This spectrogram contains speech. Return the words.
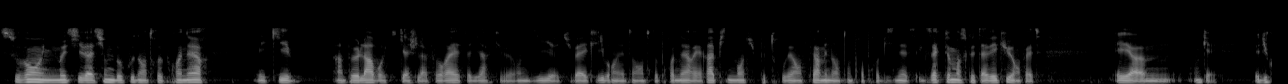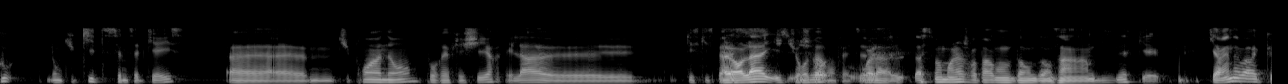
souvent une motivation de beaucoup d'entrepreneurs et qui est un peu l'arbre qui cache la forêt, c'est-à-dire qu'on te dit tu vas être libre en étant entrepreneur et rapidement tu peux te trouver enfermé dans ton propre business. Exactement ce que tu as vécu en fait. Et, euh, ok. et du coup, donc tu quittes Sunset Case, euh, tu prends un an pour réfléchir et là, euh, qu'est-ce qui se passe? Alors là, tu repars en fait. Voilà, à ce moment-là, je repars dans, dans, un business qui, n'a qui a rien à voir avec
